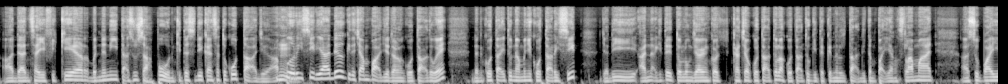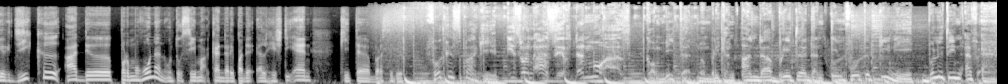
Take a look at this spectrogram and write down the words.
Uh, dan saya fikir benda ni tak susah pun. Kita sediakan satu kotak aje. Apa hmm. resit yang ada kita campak je dalam kotak tu eh. Dan kotak itu namanya kotak resit jadi anak kita tolong jangan kacau kotak tu lah. Kotak tu kita kena letak di tempat yang selamat. Uh, supaya jika ada permohonan untuk semakkan daripada LHDN kita bersedia. Fokus pagi Izwan Azir dan Muaz. Komited memberikan anda berita dan info terkini Bulletin FM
